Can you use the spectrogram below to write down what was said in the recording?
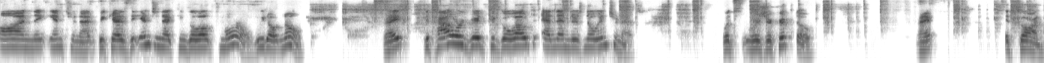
on the internet because the internet can go out tomorrow. We don't know, right? The power grid could go out and then there's no internet. What's where's your crypto, right? It's gone.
